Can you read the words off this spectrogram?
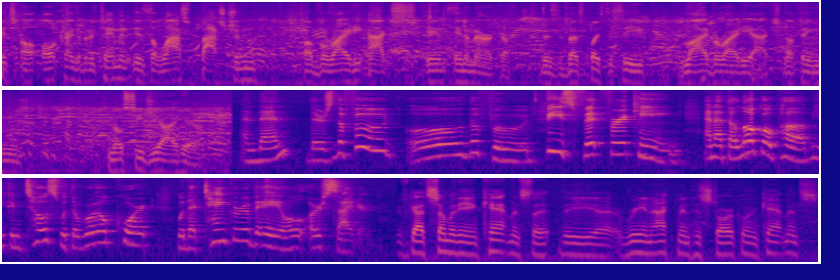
It's all, kinds of entertainment. It's the last bastion of variety acts in, in America. This is the best place to see live variety acts. Nothing, no CGI here. And then there's the food. Oh, the food. Feast fit for a king. And at the local pub, you can toast with the royal court with a tanker of ale or cider. We've got some of the encampments, the, the uh, reenactment historical encampments,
